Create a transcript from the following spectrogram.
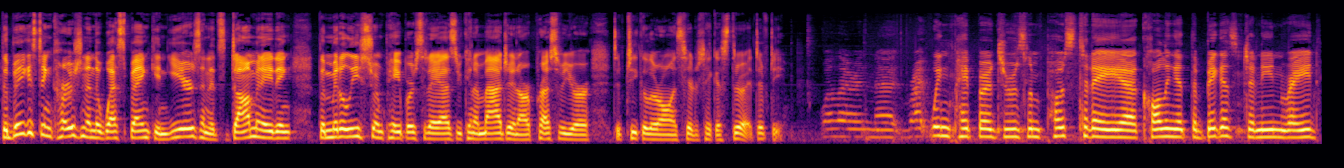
the biggest incursion in the West Bank in years, and it's dominating the Middle Eastern papers today, as you can imagine. Our press viewer, Dipti Laurent, is here to take us through it. Dipti. In the right wing paper, Jerusalem Post, today, uh, calling it the biggest Jenin raid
